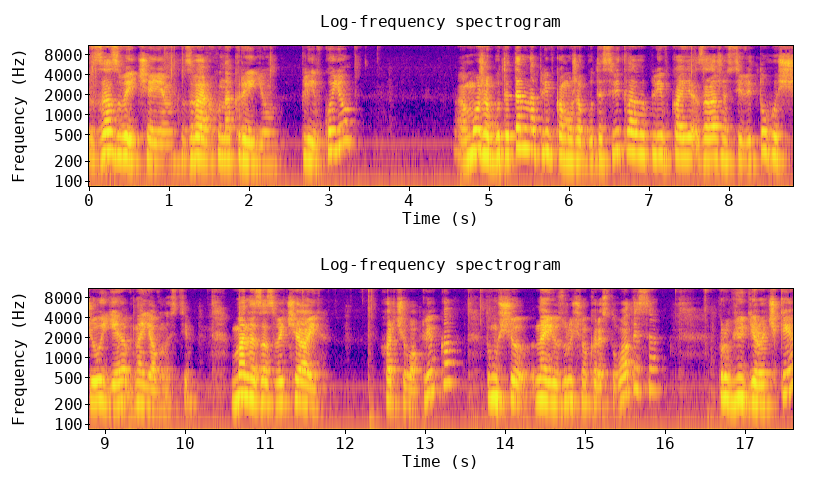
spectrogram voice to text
Зазвичай зверху накрию плівкою. Е, Може бути темна плівка, може бути світла плівка, в залежності від того, що є в наявності. В мене зазвичай харчова плівка, тому що нею зручно користуватися. Проб'ю дірочки.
